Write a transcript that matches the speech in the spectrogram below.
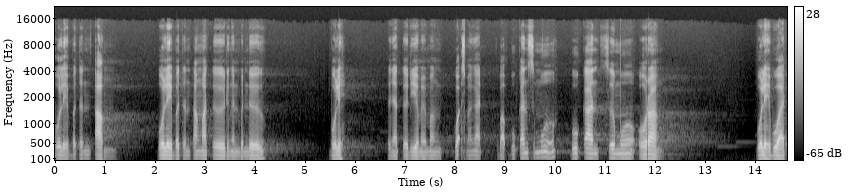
boleh bertentang. Boleh bertentang mata dengan benda. Tu boleh. Ternyata dia memang kuat semangat. Sebab bukan semua bukan semua orang boleh buat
